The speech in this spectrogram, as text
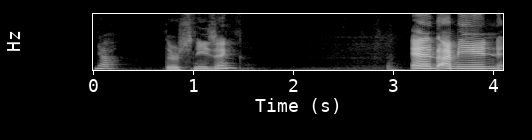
yeah they're sneezing. And I mean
